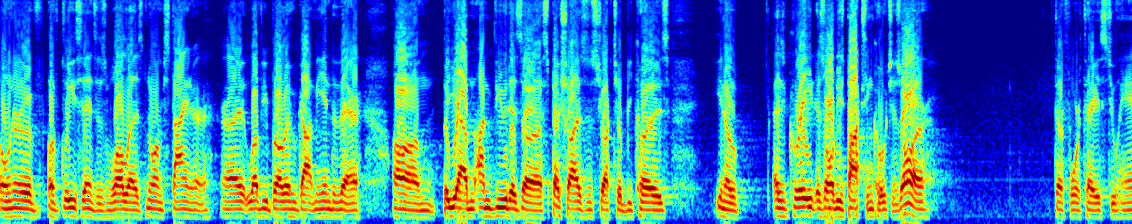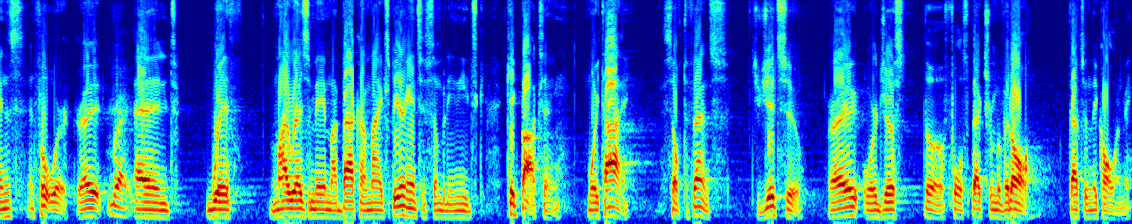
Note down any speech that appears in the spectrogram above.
owner of, of Gleason's, as well as Norm Steiner. Right, love you, brother, who got me into there. Um, but yeah, I'm, I'm viewed as a specialized instructor because, you know, as great as all these boxing coaches are, their forte is two hands and footwork, right? Right. And with my resume and my background, my experience, if somebody needs kickboxing, Muay Thai, self-defense, jiu-jitsu, right, or just the full spectrum of it all, that's when they call on me.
